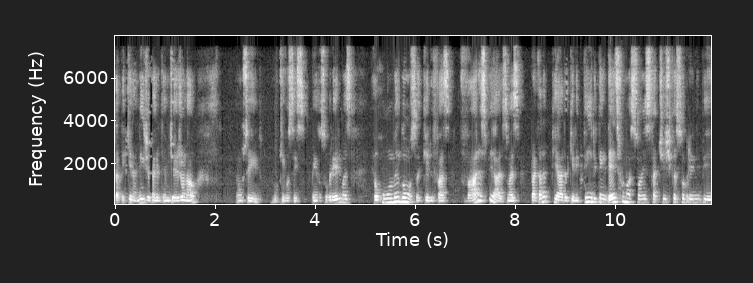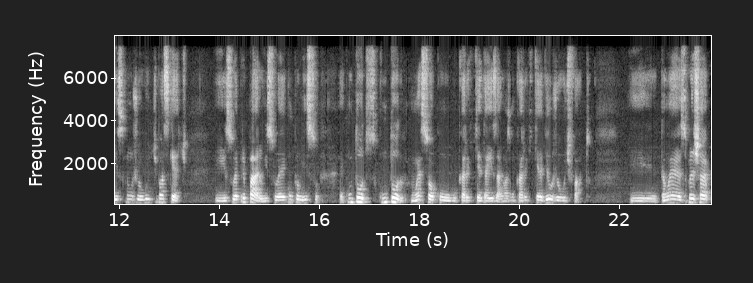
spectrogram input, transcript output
da pequena mídia, da mídia regional. Eu não sei o que vocês pensam sobre ele, mas é o Romulo Mendonça, que ele faz várias piadas, mas para cada piada que ele tem, ele tem 10 informações estatísticas sobre a NBA sobre um jogo de basquete. E isso é preparo, isso é compromisso é com todos, com todo. Não é só com o cara que quer dar risada, mas com o cara que quer ver o jogo de fato. E, então é só para deixar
